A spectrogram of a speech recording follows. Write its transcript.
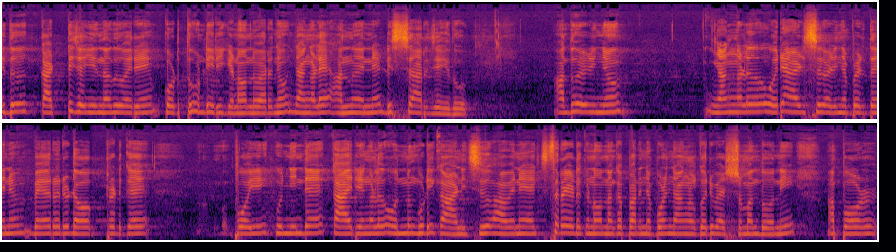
ഇത് കട്ട് ചെയ്യുന്നത് വരെ കൊടുത്തുകൊണ്ടിരിക്കണമെന്ന് പറഞ്ഞു. ഞങ്ങളെ അന്ന് തന്നെ ഡിസ്ചാർജ് ചെയ്തു. അത് കഴിഞ്ഞു ഞങ്ങൾ ഒരാഴ്ച കഴിഞ്ഞപ്പോഴത്തേനും വേറൊരു ഡോക്ടറെ പോയി കുഞ്ഞിന്റെ കാര്യങ്ങൾ ഒന്നും കൂടി കാണിച്ചു അവനെ എക്സ്റേ എടുക്കണമെന്നൊക്കെ പറഞ്ഞപ്പോൾ ഞങ്ങൾക്കൊരു വിഷമം തോന്നി. അപ്പോൾ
